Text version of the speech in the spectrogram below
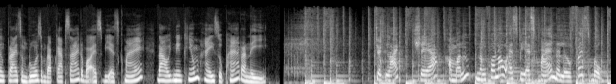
និងប្រាយសម្រួលសម្រាប់ការផ្សាយរបស់ SBS ខ្មែរដោយនាងខ្ញុំហៃសុផារ៉ានីចុច like share comment និង follow SBS ខ្មែរនៅលើ Facebook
